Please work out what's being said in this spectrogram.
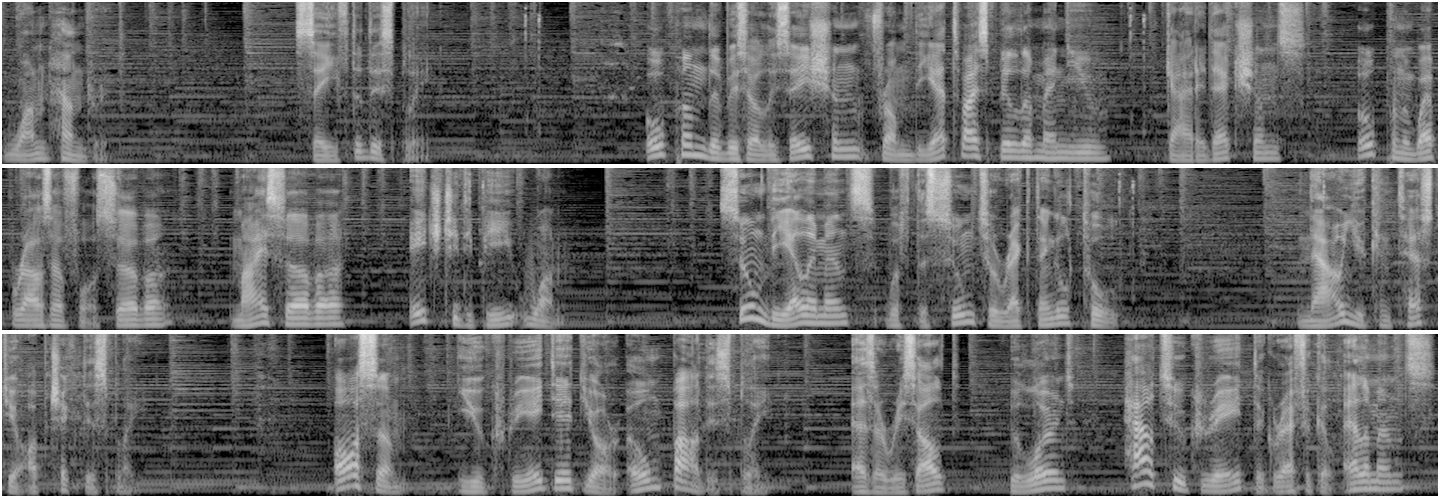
100. Save the display. Open the visualization from the atvise Builder menu, Guided Actions, Open Web Browser for Server, My Server, HTTP 1. Zoom the elements with the Zoom to Rectangle tool. Now you can test your object display. Awesome! You created your own bar display. As a result, you learned how to create the graphical elements,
